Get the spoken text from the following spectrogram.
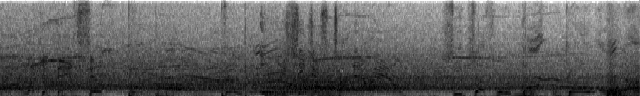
Oh, look at that suit. Ooh, she just turned it around. She just will not go away.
